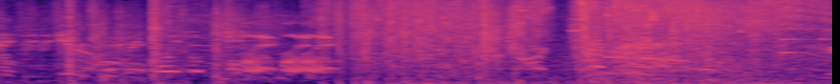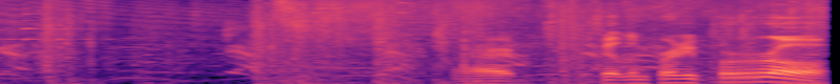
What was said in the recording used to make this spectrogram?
You'll be shooting like a pro. Alright. Feeling pretty pro.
